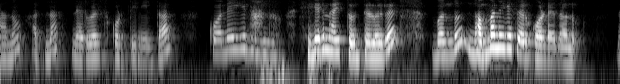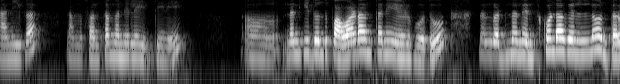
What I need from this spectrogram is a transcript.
ನಾನು ಅದನ್ನ ನೆರವೇರಿಸ್ಕೊಡ್ತೀನಿ ಅಂತ. ಕೊನೆಗೆ ನಾನು ಏನಾಯಿತು ಅಂತೇಳಿದ್ರೆ ಬಂದು ನಮ್ಮನೆಗೆ ಸೇರಿಕೊಂಡೆ ನಾನು. ನಾನೀಗ ನಮ್ಮ ಸ್ವಂತ ಮನೇಲೇ ಇದ್ದೀನಿ. ನನಗಿದೊಂದು ಪವಾಡ ಅಂತಲೇ ಹೇಳ್ಬೋದು. ನಂಗೆ ಅದನ್ನ ನೆನೆಸ್ಕೊಂಡಾಗೆಲ್ಲ ಒಂಥರ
